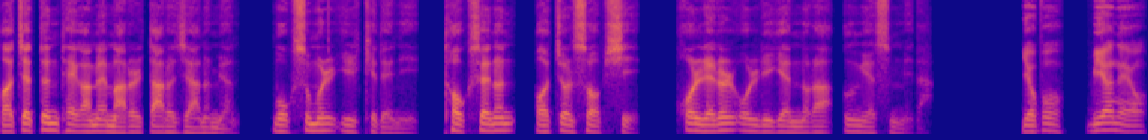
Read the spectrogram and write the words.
어쨌든 대감의 말을 따르지 않으면 목숨을 잃게 되니 덕세는 어쩔 수 없이 혼례를 올리겠노라 응했습니다. 여보, 미안해요.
